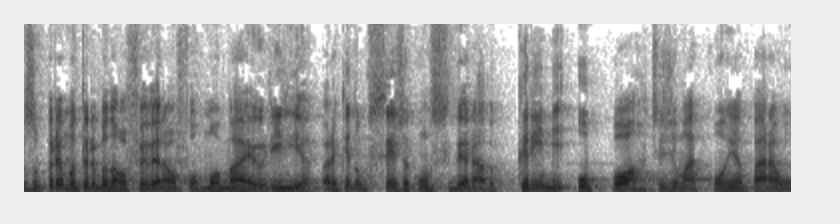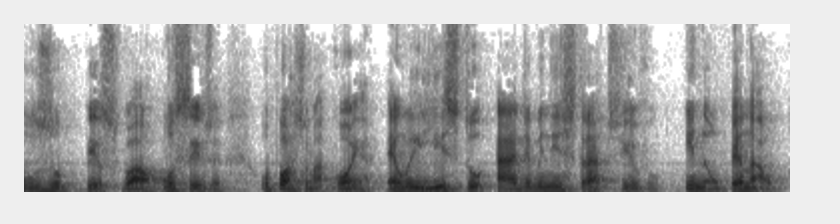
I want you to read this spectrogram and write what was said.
O Supremo Tribunal Federal formou maioria para que não seja considerado crime o porte de maconha para uso pessoal. Ou seja, o porte de maconha é um ilícito administrativo e não penal.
